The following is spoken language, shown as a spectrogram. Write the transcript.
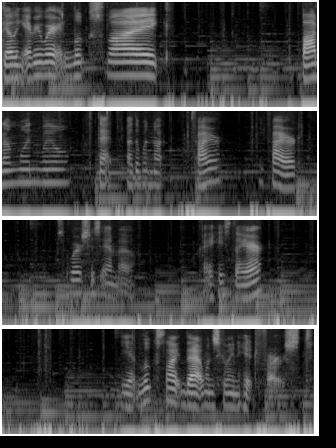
going everywhere. It looks like the bottom one will. That other one not fire? He fired. So where's his ammo? Okay, he's there. Yeah, it looks like that one's going to hit first.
